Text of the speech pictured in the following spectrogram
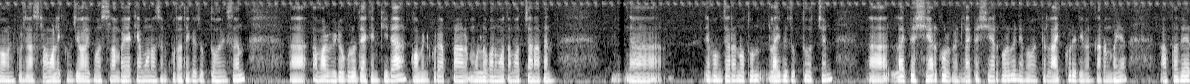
কমেন্ট করছে, আসসালামু আলাইকুম জি, ওয়ালাইকুম আসসালাম। ভাইয়া কেমন আছেন? কোথা থেকে যুক্ত হয়েছেন? আমার ভিডিওগুলো দেখেন কি না? কমেন্ট করে আপনার মূল্যবান মতামত জানাবেন। এবং যারা নতুন লাইভে যুক্ত হচ্ছেন লাইভটা শেয়ার করবেন লাইভটা শেয়ার করবেন এবং একটা লাইক করে দিবেন। কারণ ভাইয়া, আপনাদের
